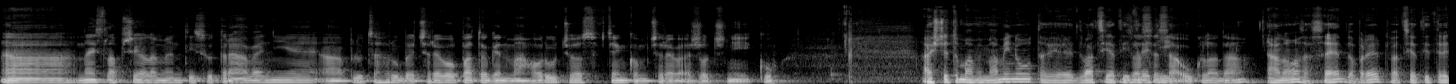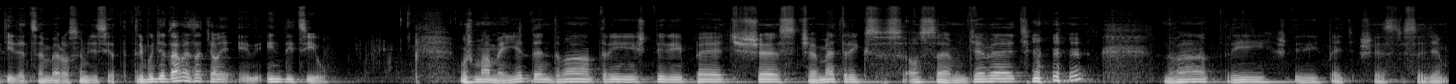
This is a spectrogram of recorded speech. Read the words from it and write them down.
A najslabšie elementy sú trávenie a pľúca hrubé črevo, patogen má horúčosť v tenkom čreve a žlčníku. a ešte tu máme maminu, to je 23. Zase sa ukladá. Áno, zase, dobre, 23. december 83. Bude, dáme zatiaľ in- indiciu. Už máme 1, 2, 3, 4, 5, 6, Matrix 8, 9. 2, 3, 4, 5, 6, 7,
